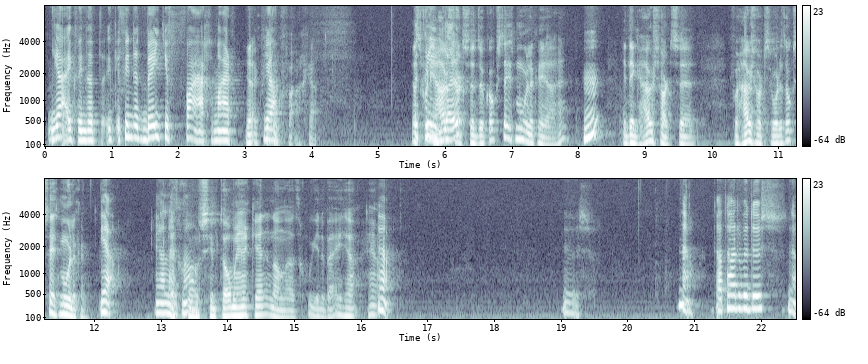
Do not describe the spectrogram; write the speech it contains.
Ja, ik vind, dat, ik vind het een beetje vaag, maar... Ja, ik vind Ja. het ook vaag, ja. Dat Het is voor die huisartsen natuurlijk ook steeds moeilijker, ja. Hè? Hm? Ik denk huisartsen, voor huisartsen wordt het ook steeds moeilijker. Ja, ja lijkt me gewoon ook. symptomen herkennen en dan het goede erbij, ja. ja. Ja. Dus. Nou, dat hadden we dus. Nou,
